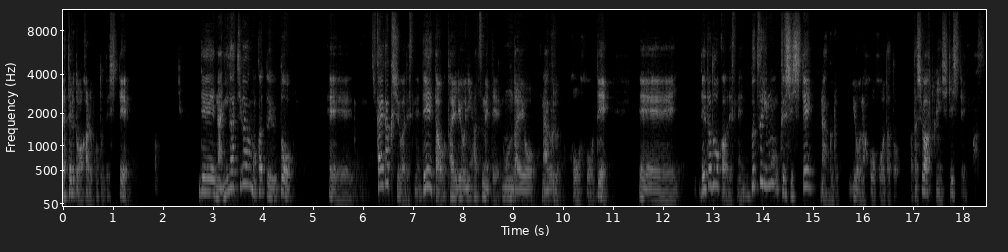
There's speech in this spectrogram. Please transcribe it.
やってると分かることでして、で、何が違うのかというと、えー、機械学習はですね、データを大量に集めて問題を殴る方法で、えー、データ同化はですね、物理も駆使して殴るような方法だと私は認識しています。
